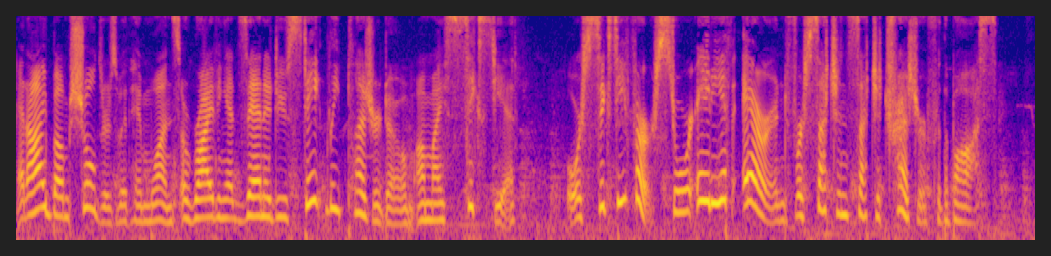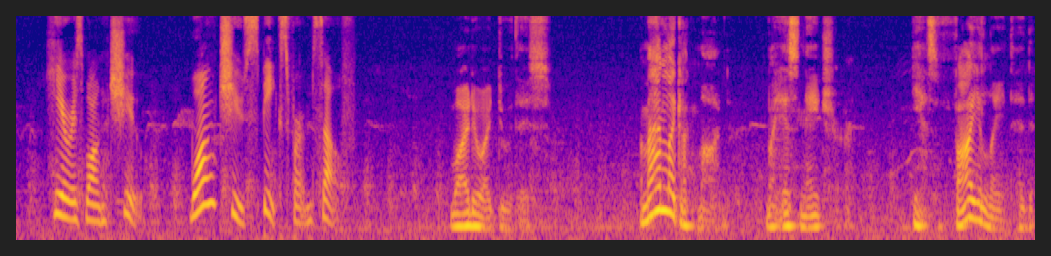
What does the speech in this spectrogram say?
and I bumped shoulders with him once arriving at Xanadu's stately pleasure dome on my 60th, or 61st, or 80th errand for such and such a treasure for the boss. Here is Wang Chu. Wang Chu speaks for himself. Why do I do this? A man like Ahmad, by his nature, he has violated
